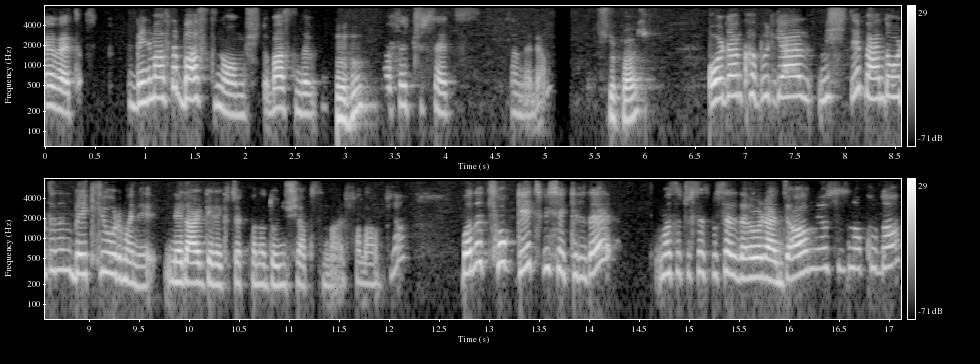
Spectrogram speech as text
Evet. Benim aslında Boston olmuştu. Boston'da, Hı hı. Massachusetts sanırım. Süper. Oradan kabul gelmişti. Ben de oradan hani bekliyorum hani neler gerekecek bana dönüş yapsınlar falan filan. Bana çok geç bir şekilde Massachusetts bu sene de öğrenci almıyor sizin okuldan.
